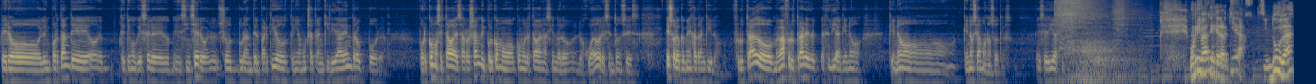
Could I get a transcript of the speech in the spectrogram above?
Pero lo importante, te tengo que ser eh, sincero, yo durante el partido tenía mucha tranquilidad dentro por, por cómo se estaba desarrollando y por cómo, cómo lo estaban haciendo los jugadores. Entonces, eso es lo que me deja tranquilo. Frustrado, me va a frustrar el, día que no, que no, que no seamos nosotros. Ese día sí. Un rival de jerarquía, sin duda,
